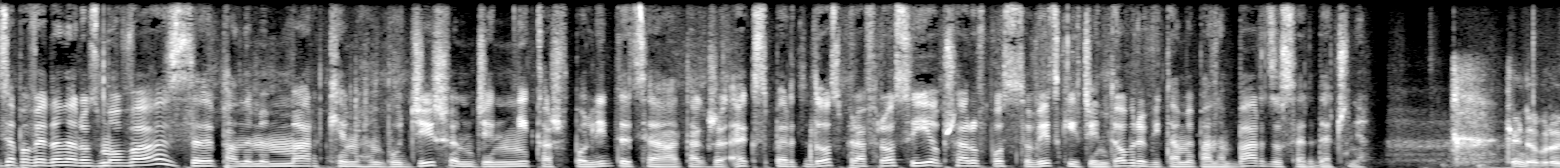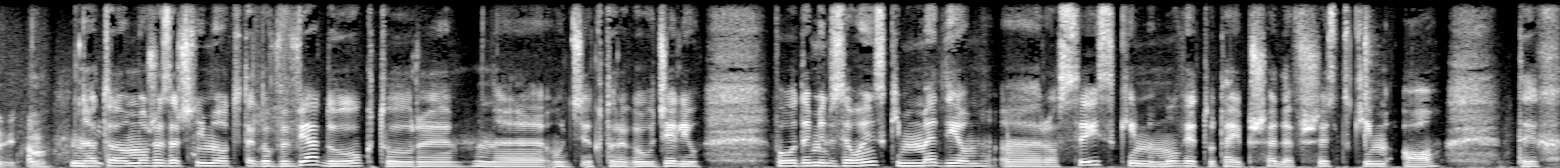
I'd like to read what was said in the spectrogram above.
zapowiadana rozmowa z panem Markiem Budziszem, dziennikarz w polityce, a także ekspert do spraw Rosji i obszarów postsowieckich. Dzień dobry, witamy pana bardzo serdecznie. Dzień dobry, witam. No to może zacznijmy od tego wywiadu, który, e, którego udzielił Wołodymyr Zełenski mediom e, rosyjskim. Mówię tutaj przede wszystkim o tych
